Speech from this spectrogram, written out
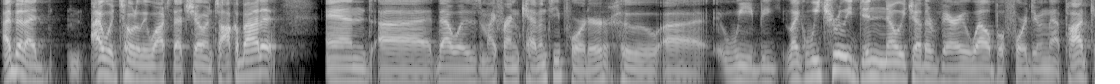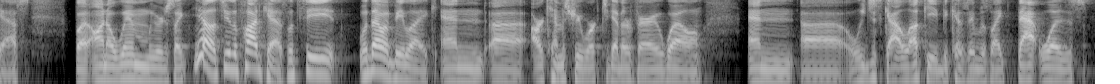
I bet I'd, I would totally watch that show and talk about it. And uh, that was my friend Kevin T. Porter, who uh, we be, like we truly didn't know each other very well before doing that podcast. But on a whim, we were just like, yeah, let's do the podcast. Let's see what that would be like. And uh, our chemistry worked together very well. And uh, we just got lucky because it was like that was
